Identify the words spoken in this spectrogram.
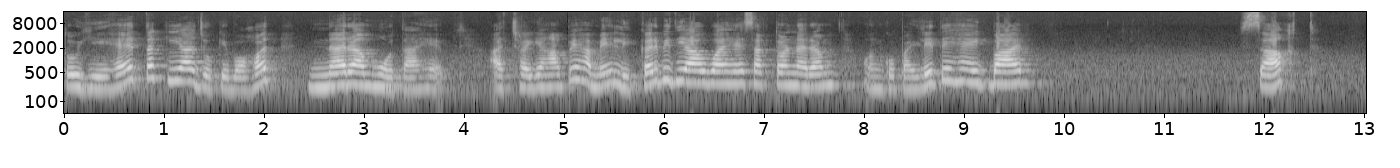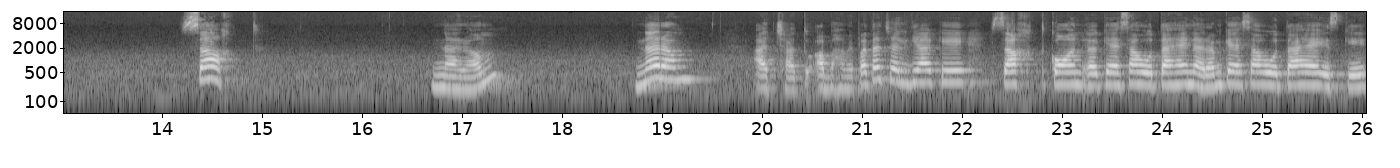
तो ये है तकिया, जो कि बहुत नरम होता है। अच्छा यहाँ पे हमें लिखकर भी दिया हुआ है, सख्त और नरम। उनको पढ़ लेते हैं एक बार। सख्त सख्त। नरम नरम। अच्छा तो अब हमें पता चल गया कि सख्त कौन कैसा होता है, नरम कैसा होता है, इसके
